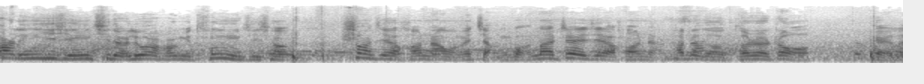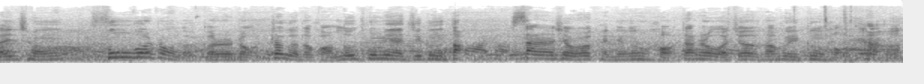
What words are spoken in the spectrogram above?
二零一型七点六二毫米通用机枪。上届航展我们讲过，那这一届航展它这个隔热罩给了一层蜂窝状的隔热罩，这个的话镂空面积更大，散热效果肯定更好，但是我觉得它会更好看啊。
